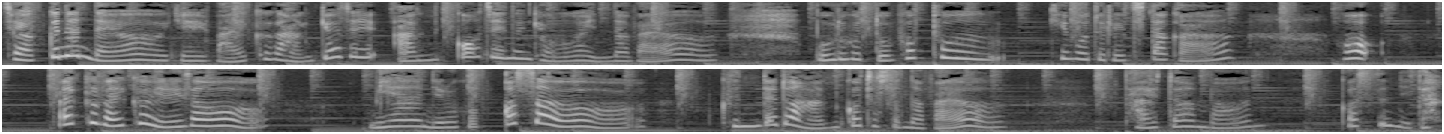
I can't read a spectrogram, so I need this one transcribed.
제가 끄는데요. 이게 마이크가 안 껴지, 안 꺼지는 경우가 있나 봐요. 모르고 또 퍼풍 키보드를 치다가, 어, 마이크, 마이크 이래서 미안 이러고 껐어요. 근데도 안 꺼졌었나 봐요. 다시 또 한번 껐습니다.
